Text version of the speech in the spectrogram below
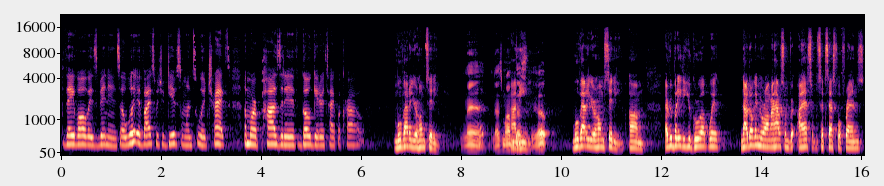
that they've always been in. So, what advice would you give someone to attract a more positive, go-getter type of crowd? Move out of your home city. Man, that's my. I that's, mean- yep. move out of your home city. Um, everybody that you grew up with. Now, don't get me wrong. I have some. I have some successful friends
